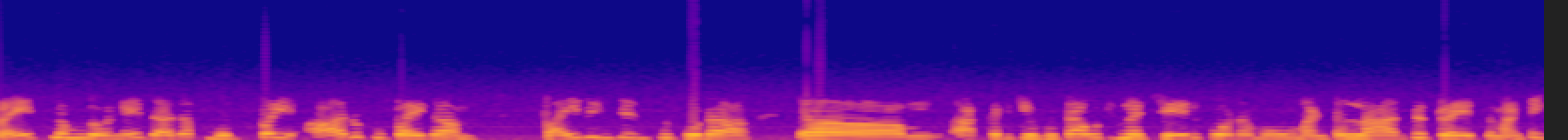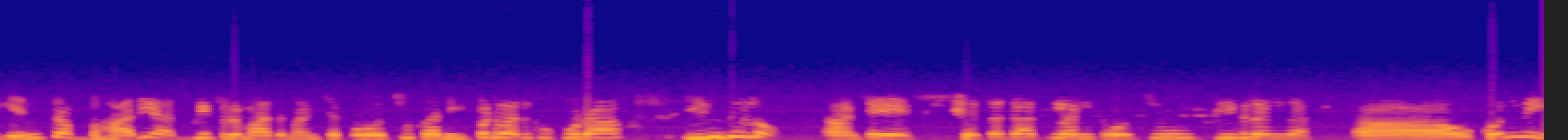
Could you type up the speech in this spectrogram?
ప్రయత్నంలోనే దాదాపు ముప్పై ఆరుకు పైగా ఫైర్ ఇంజిన్స్ కూడా ఆ, అక్కడికి హుటాహుటిన చేరుకోవడము మంటలను ఆర్పే ప్రయత్నం. అంటే ఎంత భారీ అగ్ని ప్రమాదం అని చెప్పవచ్చు కానీ ఇప్పటి వరకు కూడా ఇందులో అంటే క్షతగాతులు అనుకోవచ్చు తీవ్రంగా ఆ, కొన్ని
